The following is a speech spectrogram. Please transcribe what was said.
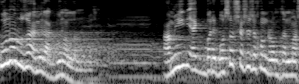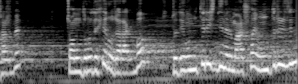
কোনো রোজা আমি রাখব না আল্লাহ নবী আমি একবারে বছর শেষে যখন রমজান মাস আসবে, চন্দ্র দেখে রোজা রাখব। যদি উনত্রিশ দিনের মাস হয়, উনত্রিশ দিন?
